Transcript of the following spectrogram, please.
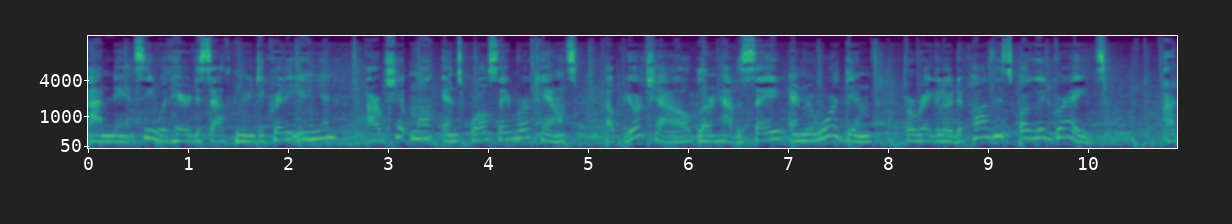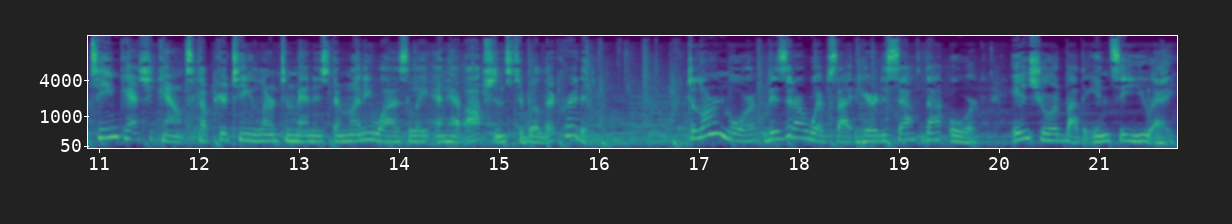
I'm Nancy with Heritage South Community Credit Union. Our Chipmunk and Squirrel Saver accounts help your child learn how to save and reward them for regular deposits or good grades. Our Team Cash accounts help your teen learn to manage their money wisely and have options to build their credit. To learn more, visit our website, heritagesouth.org, insured by the NCUA.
